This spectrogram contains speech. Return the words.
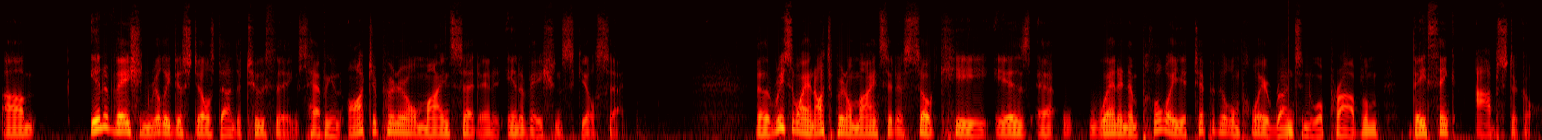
Um, innovation really distills down to two things having an entrepreneurial mindset and an innovation skill set. Now, the reason why an entrepreneurial mindset is so key is uh, when an employee, a typical employee, runs into a problem, they think obstacle.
